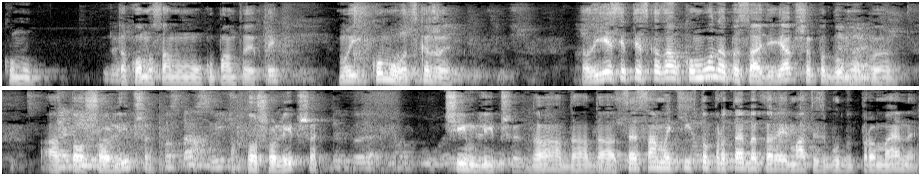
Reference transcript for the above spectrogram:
Кому? Такому самому окупанту, як ти? Ну і кому, от скажи. Але якщо б ти сказав, кому написати, я б ще подумав би. А Та то ні, що ліпше? Постав свічку. А то що ліпше? ДБР, НАБУ. Чим ліпше? Да, да, да. Це саме ті, хто про тебе перейматись будуть про мене.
